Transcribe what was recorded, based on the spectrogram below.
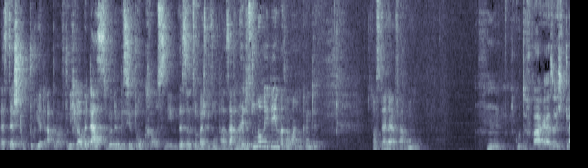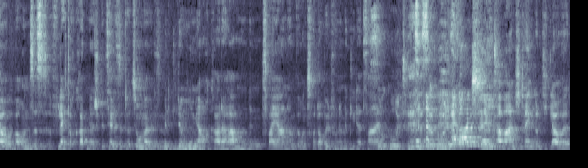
dass das strukturiert abläuft. Und ich glaube, das würde ein bisschen Druck rausnehmen. Das sind zum Beispiel so ein paar Sachen. Hättest du noch Ideen, was man machen könnte? Aus deiner Erfahrung? Hm, gute Frage. Also ich glaube, bei uns ist es vielleicht auch gerade eine spezielle Situation, weil wir diesen Mitgliederboom mhm. ja auch gerade haben. In zwei Jahren haben wir uns verdoppelt von den Mitgliederzahlen. So gut. Es ist so gut. Aber anstrengend. Aber anstrengend und ich glaube,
